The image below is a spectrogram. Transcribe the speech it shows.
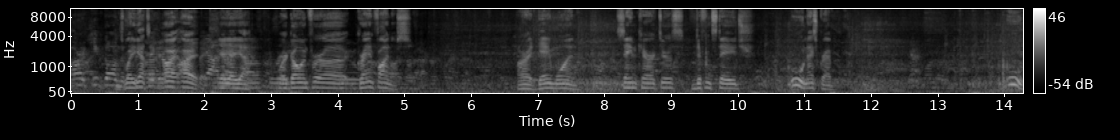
All right, keep going. That's what he gets. All right, all right. Yeah, yeah, yeah. We're going for uh, grand finals. All right, game one. Same characters, different stage. Ooh, nice grab. Ooh,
